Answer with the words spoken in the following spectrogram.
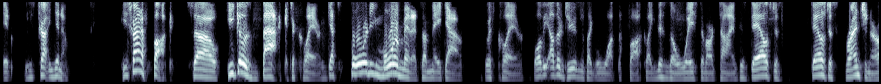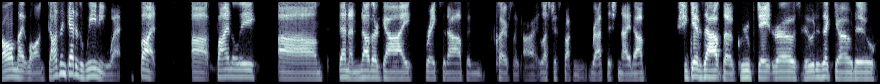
it. He's trying, you know, he's trying to fuck. So he goes back to Clare, gets 40 more minutes of make out with Clare. While the other dudes is like, what the fuck? Like, this is a waste of our time. Because Dale's just Dale's just Frenching her all night long. Doesn't get his weenie wet. But uh finally, um, then another guy breaks it up, and Clare's like, all right, let's just fucking wrap this night up. She gives out the group date rose. Who does it go to?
